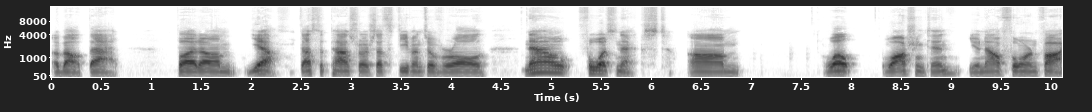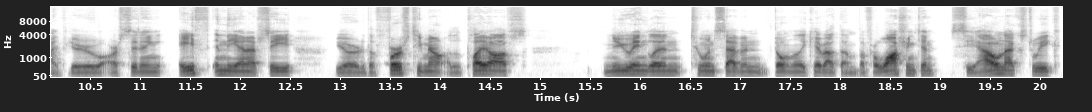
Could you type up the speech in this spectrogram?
about that. But um, yeah, that's the pass rush. That's the defense overall. Now for what's next. Um, well, Washington, you're now four and five. You are sitting eighth in the NFC. You're the first team out of the playoffs. New England, two and seven. Don't really care about them. But for Washington, Seattle next week.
